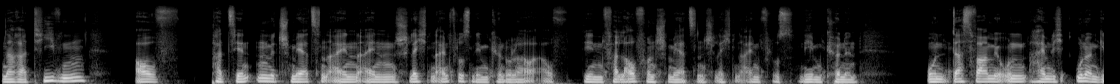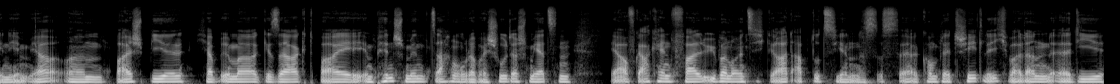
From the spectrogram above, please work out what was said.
Narrativen auf Patienten mit Schmerzen einen, einen schlechten Einfluss nehmen können oder auf den Verlauf von Schmerzen schlechten Einfluss nehmen können. Und das war mir unheimlich unangenehm. Ja? Ähm, Beispiel, ich habe immer gesagt, bei Impingement-Sachen oder bei Schulterschmerzen, ja, auf gar keinen Fall über 90 Grad abduzieren. Das ist äh, komplett schädlich, weil dann äh, die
